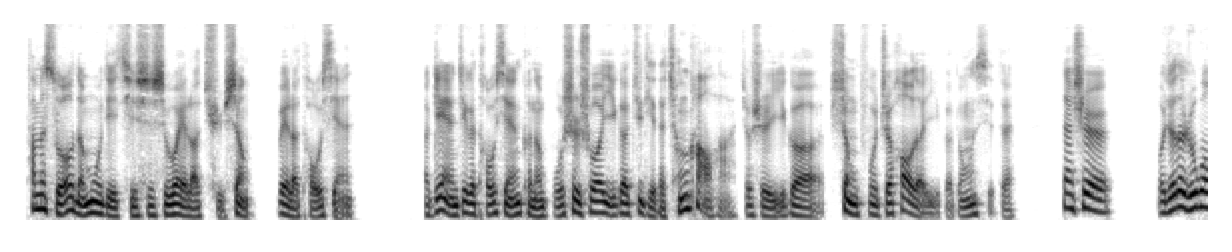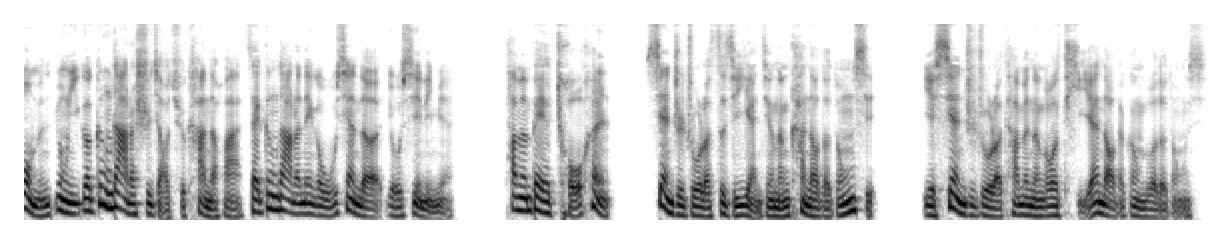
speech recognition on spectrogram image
他们所有的目的其实是为了取胜，为了头衔。Again，这个头衔可能不是说一个具体的称号哈，就是一个胜负之后的一个东西，对。但是我觉得，如果我们用一个更大的视角去看的话，在更大的那个无限的游戏里面，他们被仇恨。限制住了自己眼睛能看到的东西，也限制住了他们能够体验到的更多的东西。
